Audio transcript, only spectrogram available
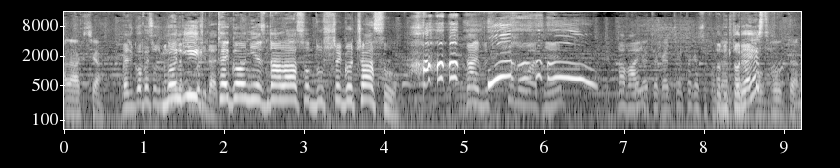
Ale akcja. Weź go wysłuch, No nikt tego nie znalazł od dłuższego czasu. Daj, wyskoczymy ładnie. Dawaj. Czekaj, czekaj, czekaj sekundę. To Wiktoria jest? bo- bo ten.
